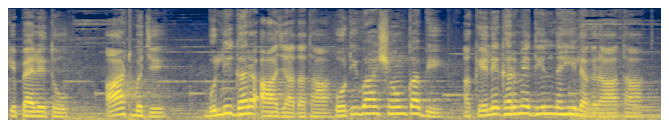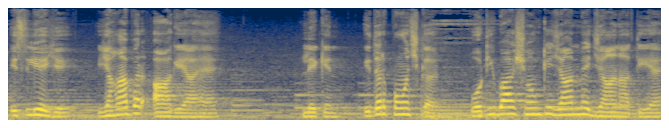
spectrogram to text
कि पहले तो आठ बजे बुल्ली घर आ जाता था। पोटीबा शोम का भी अकेले घर में दिल नहीं लग रहा था, इसलिए ये यहाँ पर आ गया है। लेकिन इधर पहुंचकर पोटीबा शोम की जान में जान आती है,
